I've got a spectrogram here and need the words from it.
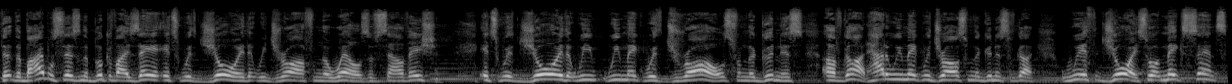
The, the Bible says in the book of Isaiah, it's with joy that we draw from the wells of salvation. It's with joy that we, we make withdrawals from the goodness of God. How do we make withdrawals from the goodness of God? With joy. So it makes sense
